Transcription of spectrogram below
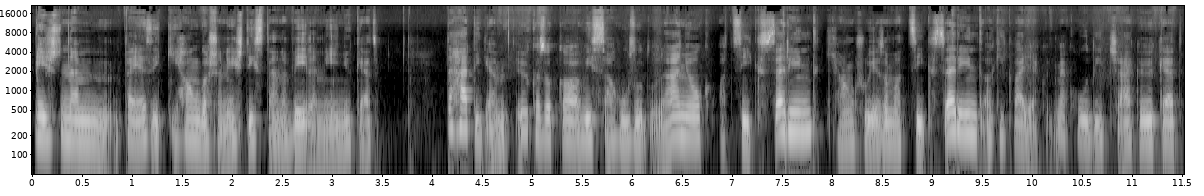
és nem fejezik ki hangosan és tisztán a véleményüket. Tehát igen, ők azok a visszahúzódó lányok, a cikk szerint, kihangsúlyozom a cikk szerint, akik várják, hogy meghódítsák őket,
